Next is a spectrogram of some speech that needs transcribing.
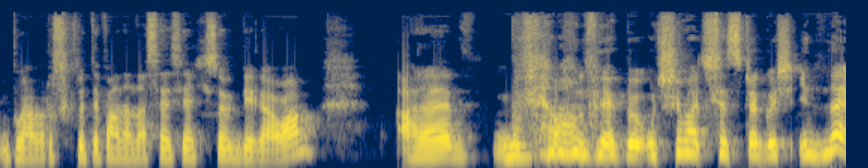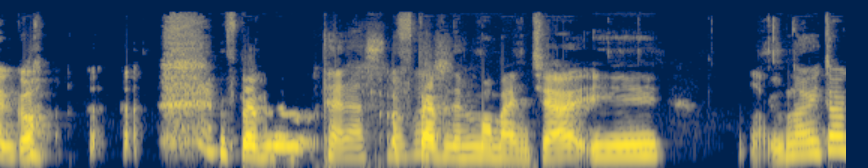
y, byłam rozchwytywana na sesjach i sobie biegałam, ale musiałam jakby utrzymać się z czegoś innego w pewnym, Teraz, no w pewnym momencie i no i to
